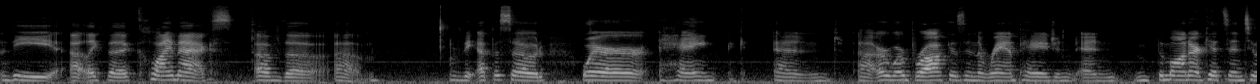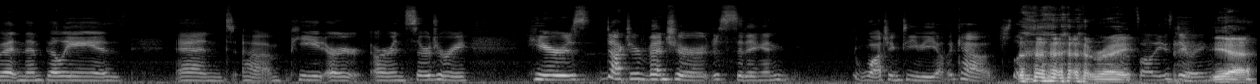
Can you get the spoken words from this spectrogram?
the, uh, like, the climax of the, um, of the episode where Hank and uh, or where Brock is in the rampage and and the Monarch gets into it and then Billy is and um, Pete are are in surgery. Here's Doctor Venture just sitting and watching TV on the couch. Like, right. That's all he's doing. Yeah,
